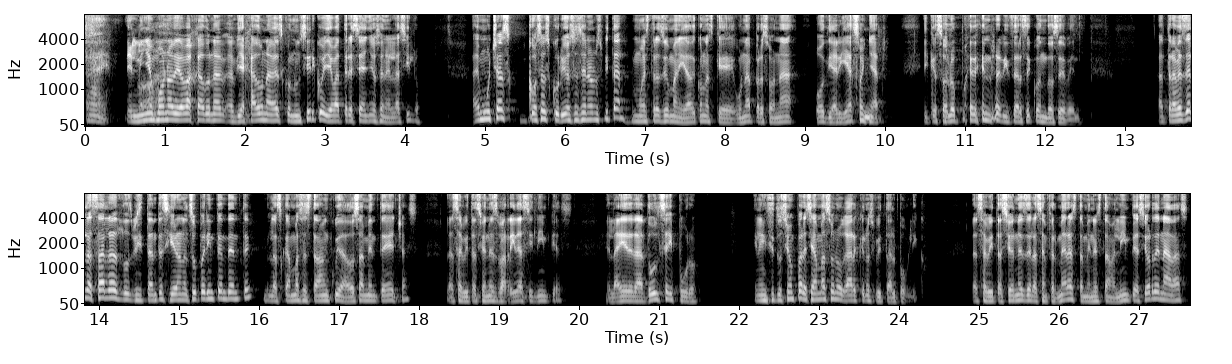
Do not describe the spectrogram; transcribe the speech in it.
Ay, el niño mono había bajado una- viajado una vez con un circo y lleva 13 años en el asilo. Hay muchas cosas curiosas en el hospital, muestras de humanidad con las que una persona odiaría soñar. y que solo pueden realizarse cuando se ven. A través de las salas, los visitantes siguieron al superintendente, las camas estaban cuidadosamente hechas, las habitaciones barridas y limpias, el aire era dulce y puro, y la institución parecía más un hogar que un hospital público. Las habitaciones de las enfermeras también estaban limpias y ordenadas,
